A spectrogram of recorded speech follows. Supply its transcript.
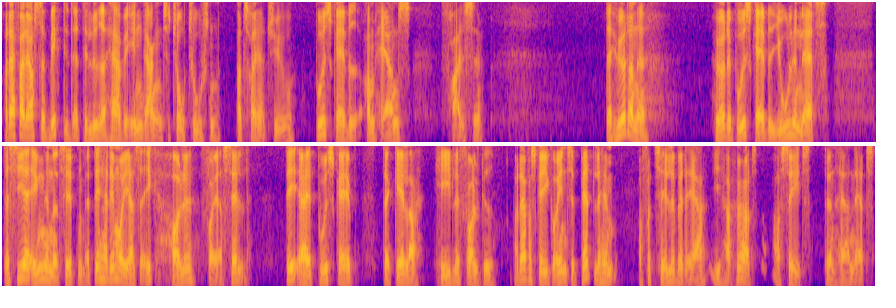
Og derfor er det også så vigtigt, at det lyder her ved indgangen til 2023. Budskabet om Herrens frelse. Da hyrderne hørte budskabet julenat, der siger englene til dem, at det her, det må I altså ikke holde for jer selv. Det er et budskab, der gælder hele folket. Og derfor skal I gå ind til Bethlehem og fortælle, hvad det er, I har hørt og set den her nat.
